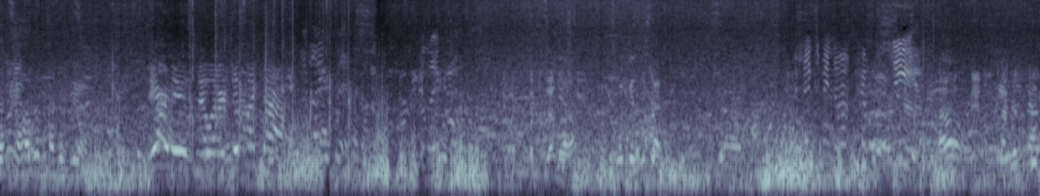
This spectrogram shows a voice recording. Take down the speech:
There it is, Miller, just like that. I it makes me not have to see. Oh. But I read the book.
